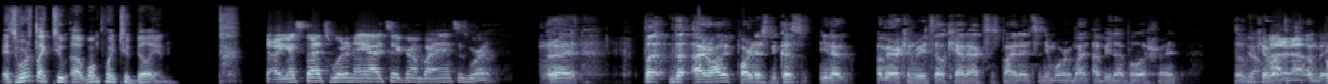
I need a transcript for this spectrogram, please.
It's worth like two uh, one point two billion. I guess that's what an AI ticker on Binance is worth. Right. But the ironic part is because, you know, American retail can't access Binance anymore, it might not be that bullish, right? So we Yeah. care I about the don't know. Coinbase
